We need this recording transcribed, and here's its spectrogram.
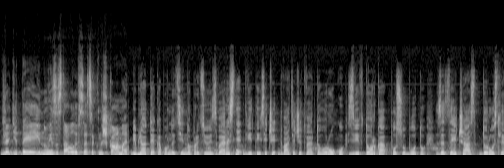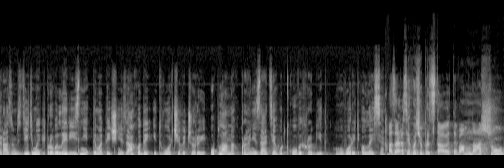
для дітей. Ну і заставили все це книжками. Бібліотека повноцінно працює з вересня 2024 року, з вівторка по суботу. За цей час дорослі разом з дітьми провели різні тематичні заходи і творчі вечори. У планах організація гурткових робіт, говорить Олеся. А зараз я хочу представити вам нашу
